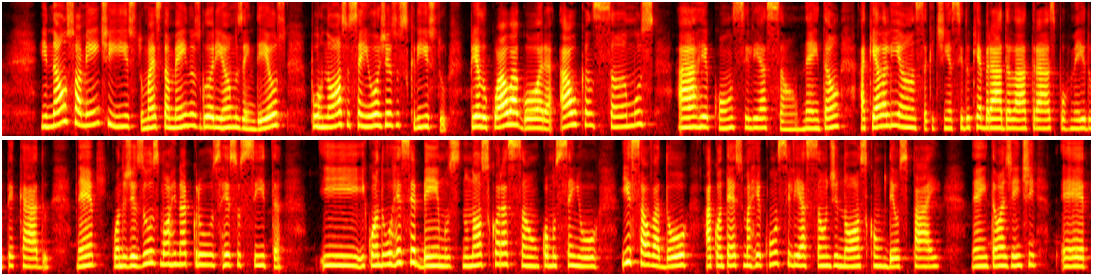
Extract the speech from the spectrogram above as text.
E não somente isto, mas também nos gloriamos em Deus por nosso Senhor Jesus Cristo, pelo qual agora alcançamos a reconciliação, né? Então, aquela aliança que tinha sido quebrada lá atrás por meio do pecado, né? Quando Jesus morre na cruz, ressuscita, e, e quando o recebemos no nosso coração como Senhor e Salvador, acontece uma reconciliação de nós com Deus Pai. Né? Então a gente é,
